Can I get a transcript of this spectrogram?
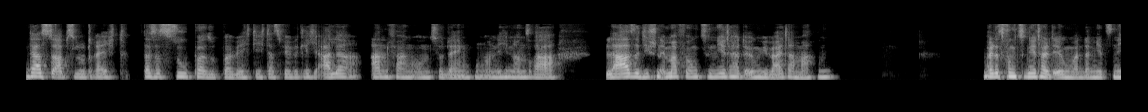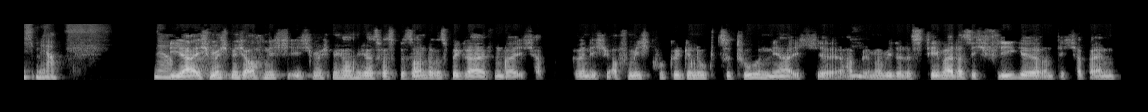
Da hast du absolut recht. Das ist super, super wichtig, dass wir wirklich alle anfangen umzudenken und nicht in unserer Blase, die schon immer funktioniert hat, irgendwie weitermachen. Weil das funktioniert halt irgendwann dann jetzt nicht mehr. Ja. ja, ich möchte mich auch nicht, ich möchte mich auch nicht als was Besonderes begreifen, weil ich habe, wenn ich auf mich gucke, genug zu tun. Ja, ich äh, habe mhm. immer wieder das Thema, dass ich fliege und ich habe ein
